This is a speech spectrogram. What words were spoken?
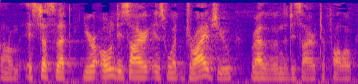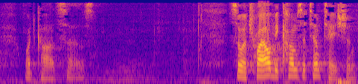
um, it's just that your own desire is what drives you rather than the desire to follow what God says. So a trial becomes a temptation,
